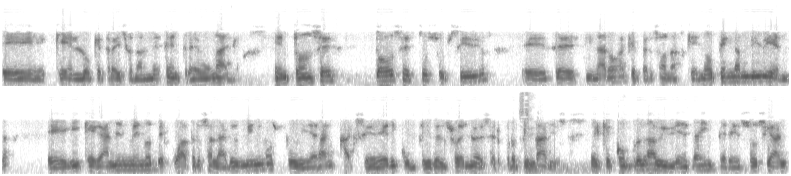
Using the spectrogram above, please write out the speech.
eh, que en lo que tradicionalmente se entrega un año. Entonces, todos estos subsidios eh, se destinaron a que personas que no tengan vivienda eh, y que ganen menos de cuatro salarios mínimos pudieran acceder y cumplir el sueño de ser propietarios. El que compra una vivienda de interés social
